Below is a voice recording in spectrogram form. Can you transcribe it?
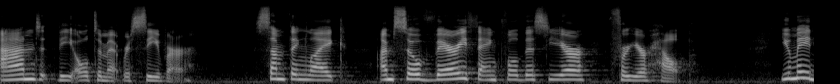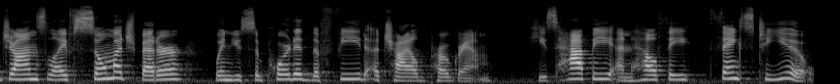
and the ultimate receiver. Something like, I'm so very thankful this year for your help. You made John's life so much better when you supported the Feed a Child program. He's happy and healthy thanks to you.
